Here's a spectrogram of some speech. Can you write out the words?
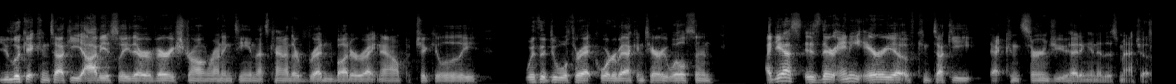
You look at Kentucky, obviously they're a very strong running team. That's kind of their bread and butter right now, particularly with a dual threat quarterback in Terry Wilson. I guess is there any area of Kentucky that concerns you heading into this matchup?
